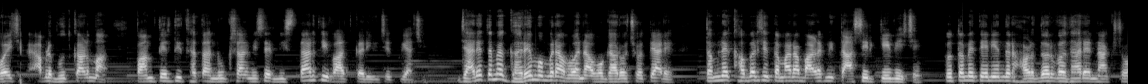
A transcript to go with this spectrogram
હોય છે. આપણે ભૂતકાળમાં પામ તેલથી થતા નુકસાન વિશે વિસ્તારથી વાત કરી ચૂક્યા છે જ્યારે તમે ઘરે મમરા વના વઘારો છો, ત્યારે તમને ખબર છે તમારા બાળકની તાસીર કેવી છે. તો તમે તેની અંદર હળદર વધારે નાખશો.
